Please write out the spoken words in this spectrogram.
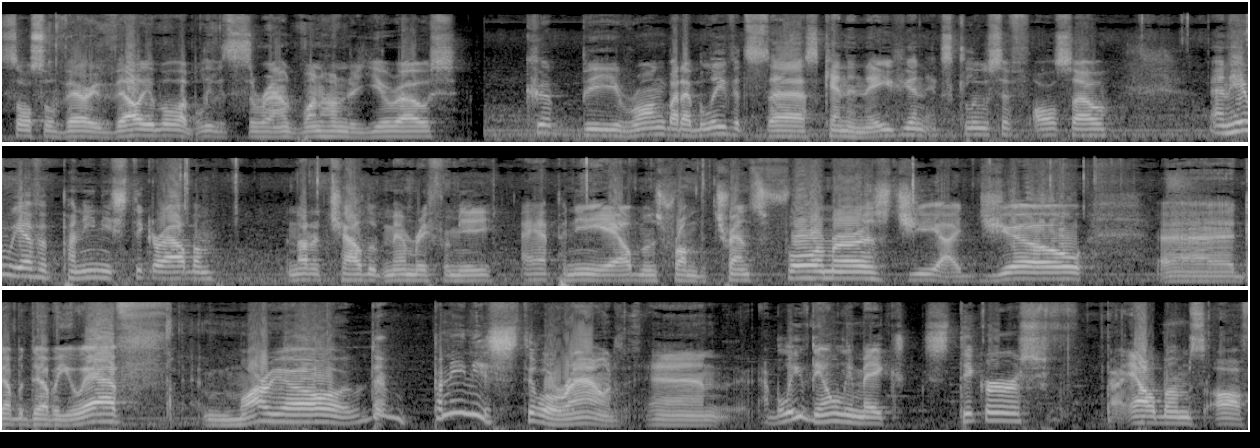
It's also very valuable. I believe it's around 100 euros. Could be wrong, but I believe it's Scandinavian exclusive also. And here we have a Panini sticker album. Another childhood memory for me. I have Panini albums from the Transformers, G.I. Joe, uh, WWF, Mario. The Panini is still around, and I believe they only make stickers, uh, albums of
